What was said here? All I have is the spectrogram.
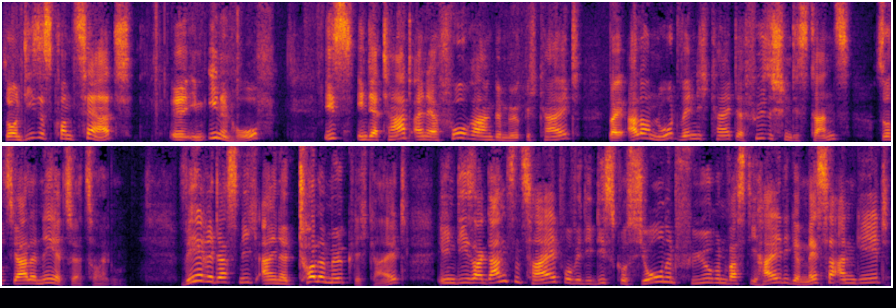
So, und dieses Konzert äh, im Innenhof ist in der Tat eine hervorragende Möglichkeit, bei aller Notwendigkeit der physischen Distanz soziale Nähe zu erzeugen. Wäre das nicht eine tolle Möglichkeit, in dieser ganzen Zeit, wo wir die Diskussionen führen, was die heilige Messe angeht,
